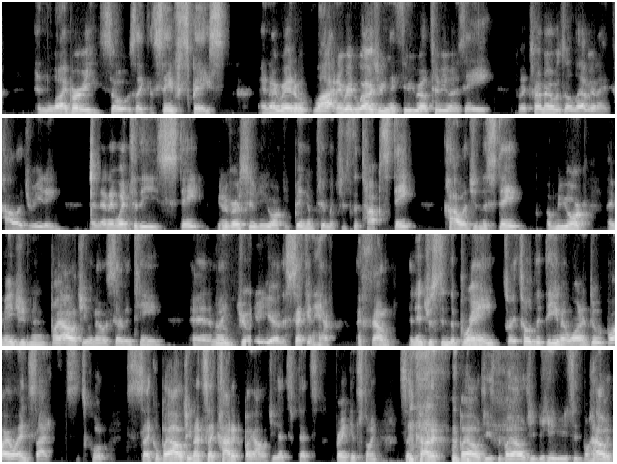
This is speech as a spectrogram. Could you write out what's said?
in the library. So it was like a safe space. And I read a lot. And I read, well, I was reading like Theory of Relativity when I was eight. By the time I was 11, I had college reading. And then I went to the State University of New York at Binghamton, which is the top state college in the state of New York. I majored in biology when I was 17. And in my mm. junior year, the second half, I found an interest in the brain. So I told the dean I want to do bioinsight. It's called psychobiology, not psychotic biology. That's that's Frankenstein. Psychotic biology is the biology of behavior. He said, Well, Howard,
